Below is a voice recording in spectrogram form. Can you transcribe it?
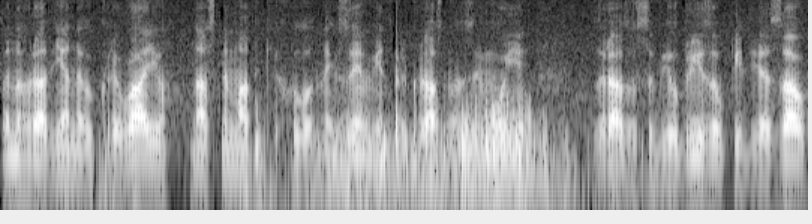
Виноград я не укриваю, у нас нема таких холодних зим, він прекрасно зимує. Зразу собі обрізав, підв'язав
